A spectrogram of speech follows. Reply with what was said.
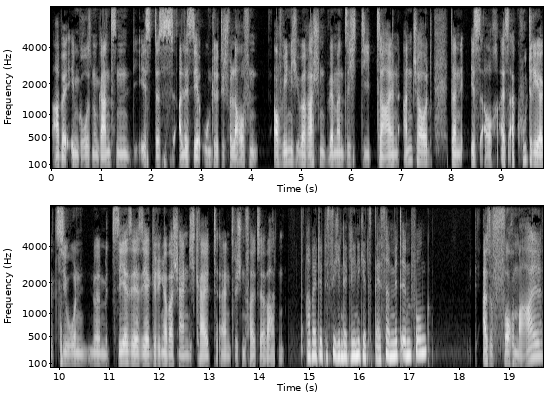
Aber im Großen und Ganzen ist das alles sehr unkritisch verlaufen. Auch wenig überraschend, wenn man sich die Zahlen anschaut, dann ist auch als Akutreaktion nur mit sehr, sehr, sehr geringer Wahrscheinlichkeit ein Zwischenfall zu erwarten. Arbeitet es sich in der Klinik jetzt besser mit Impfung? Also formal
